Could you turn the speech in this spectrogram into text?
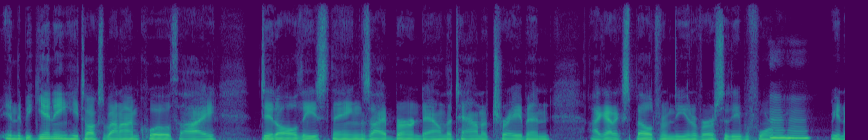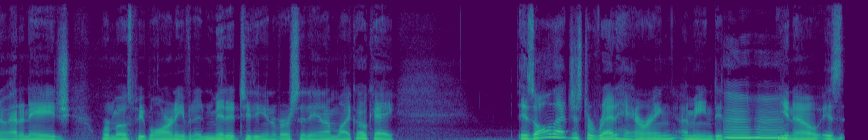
in the beginning he talks about I'm Kvothe, I did all these things, I burned down the town of Trebon, I got expelled from the university before mm-hmm. you know, at an age where most people aren't even admitted to the university and I'm like, okay, is all that just a red herring? I mean, did mm-hmm. you know, is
